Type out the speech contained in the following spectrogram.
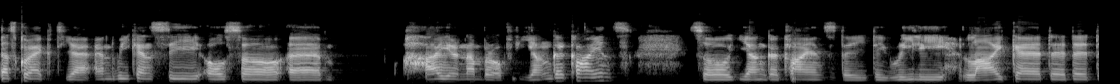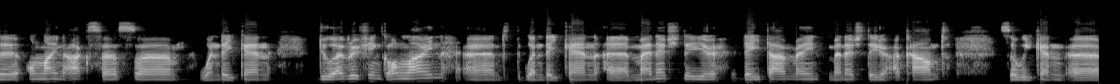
That's correct. Yeah, and we can see also a um, higher number of younger clients. So younger clients, they, they really like uh, the, the, the online access uh, when they can do everything online and when they can uh, manage their data, manage their account. So we can uh,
